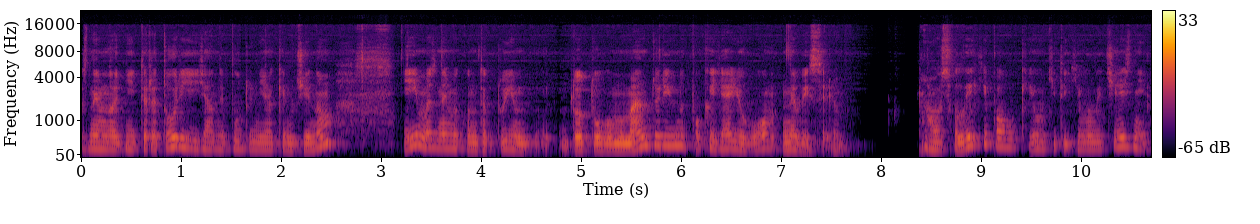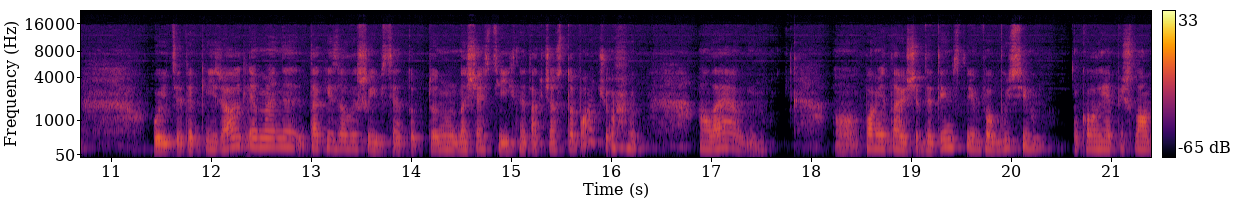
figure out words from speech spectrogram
з ним на одній території я не буду ніяким чином. І ми з ними контактуємо до того моменту рівно, поки я його не виселю. А ось великі павуки, оті такі величезні, ой, це такий жах для мене так і залишився. Тобто, ну, на щастя, їх не так часто бачу. Але пам'ятаю, що в дитинстві в бабусі, коли я пішла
